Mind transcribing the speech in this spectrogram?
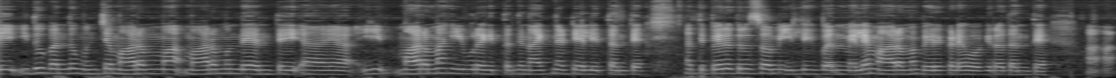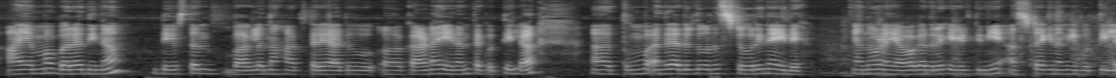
ಇದು ಬಂದು ಮುಂಚೆ ಮಾರಮ್ಮ, ಮಾರಮ್ಮುಂದೆ ಅಂತೆ ಈ ಮಾರಮ್ಮ ಈ ಊರಾಗಿತ್ತಂತೆ ನಾಯಕನಹಟ್ಟಿಯಲ್ಲಿ ಇತ್ತಂತೆ ಆ ತಿಪ್ಪೇರುದ್ರ ಸ್ವಾಮಿ ಇಲ್ಲಿಗೆ ಬಂದ ಮೇಲೆ ಮಾರಮ್ಮ ಬೇರೆ ಕಡೆ ಹೋಗಿರೋದಂತೆ. ಆ- ಅಮ್ಮ ಯಮ್ಮ ಬರೋ ದಿನ ದೇವಸ್ಥಾನ ಬಾಗ್ಲನ್ನು ಹಾಕ್ತಾರೆ. ಅದು ಕಾರಣ ಏನಂತ ಗೊತ್ತಿಲ್ಲ. ತುಂಬ, ಅಂದರೆ ಅದ್ರದ್ದು ಒಂದು ಸ್ಟೋರಿನೇ ಇದೆ. ನೋಡೋಣ, ಯಾವಾಗಾದರೂ ಹೇಳ್ತೀನಿ. ಅಷ್ಟಾಗಿ ನನಗೆ ಗೊತ್ತಿಲ್ಲ.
